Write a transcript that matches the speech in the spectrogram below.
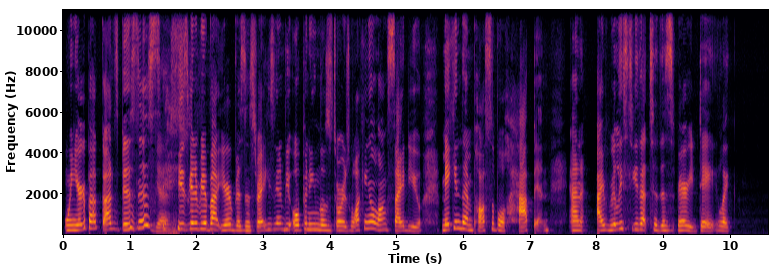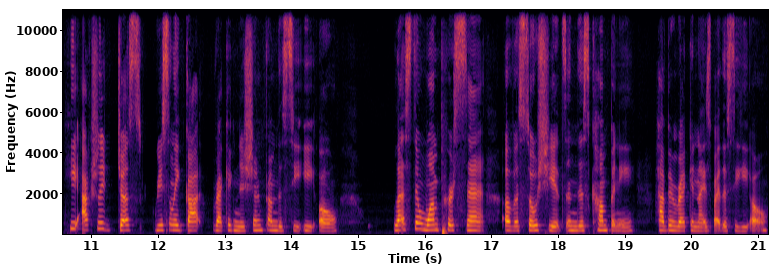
when you're about God's business, Yes. He's going to be about your business, right? He's going to be opening those doors, walking alongside you, making the impossible happen. And I really see that to this very day. Like, he actually just recently got recognition from the CEO. Less than 1% of associates in this company have been recognized by the CEO.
